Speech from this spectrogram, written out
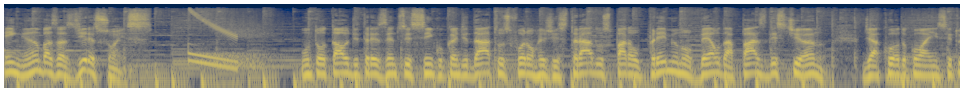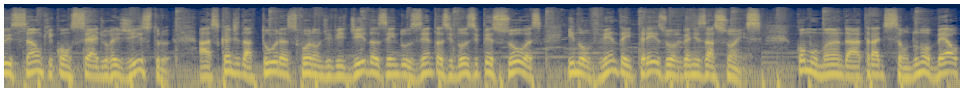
em ambas as direções. Um total de 305 candidatos foram registrados para o Prêmio Nobel da Paz deste ano. De acordo com a instituição que concede o registro, as candidaturas foram divididas em 212 pessoas e 93 organizações. Como manda a tradição do Nobel,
